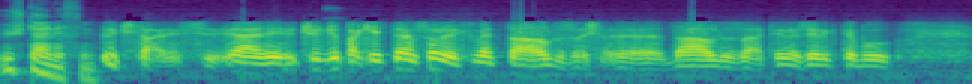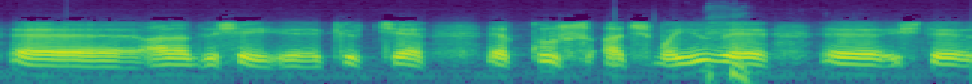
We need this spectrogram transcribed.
Üç tanesi mi? Üç tanesi. Yani üçüncü paketten sonra hükümet dağıldı, e, dağıldı zaten. Özellikle bu e, aradığı şey e, Kürtçe e, kurs açmayı ve e, işte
